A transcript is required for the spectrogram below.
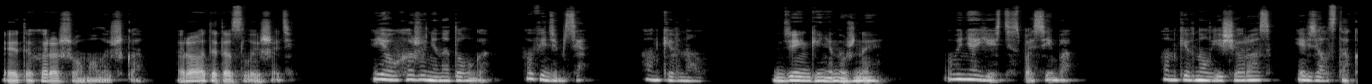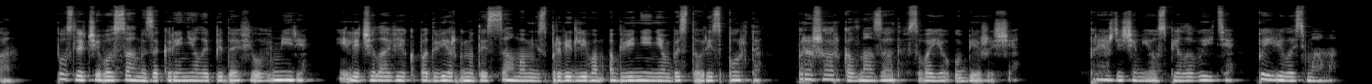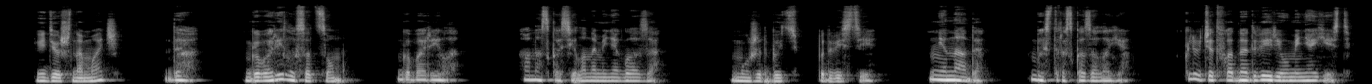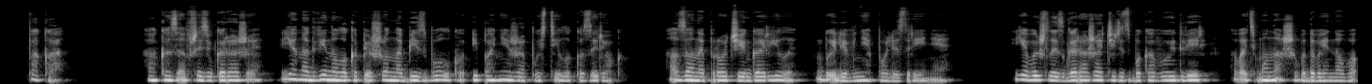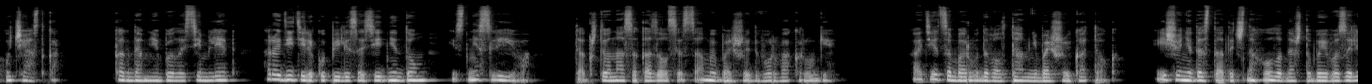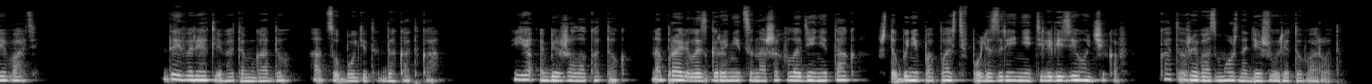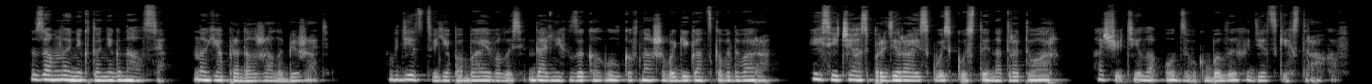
«Это хорошо, малышка. Рад это слышать». «Я ухожу ненадолго. Увидимся». Он кивнул. «Деньги не нужны». «У меня есть, спасибо». Он кивнул еще раз и взял стакан. После чего самый закоренелый педофил в мире или человек, подвергнутый самым несправедливым обвинениям в истории спорта, прошаркал назад в свое убежище. Прежде чем я успела выйти, появилась мама. «Идешь на матч?» «Да». «Говорила с отцом?» «Говорила». Она скосила на меня глаза. «Может быть, подвести? «Не надо», – быстро сказала я. «Ключ от входной двери у меня есть. Пока». Оказавшись в гараже, я надвинула капюшон на бейсболку и пониже опустила козырек. Азан и прочие гориллы были вне поля зрения. Я вышла из гаража через боковую дверь во тьму нашего двойного участка. Когда мне было семь лет, родители купили соседний дом и снесли его, так что у нас оказался самый большой двор в округе. Отец оборудовал там небольшой каток. Еще недостаточно холодно, чтобы его заливать, да и вряд ли в этом году отцу будет до катка. Я обежала каток, направилась к границе наших владений так, чтобы не попасть в поле зрения телевизионщиков, которые, возможно, дежурят у ворот. За мной никто не гнался, но я продолжала бежать. В детстве я побаивалась дальних закоулков нашего гигантского двора, и сейчас, продираясь сквозь кусты на тротуар, ощутила отзвук былых детских страхов.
